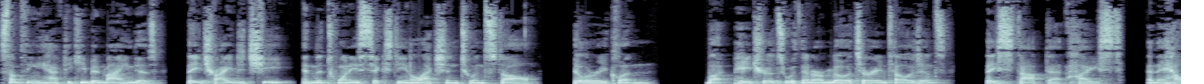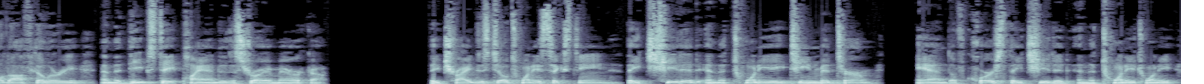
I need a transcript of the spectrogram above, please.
something you have to keep in mind is they tried to cheat in the 2016 election to install Hillary Clinton. But patriots within our military intelligence, they stopped that heist and they held off Hillary and the deep state plan to destroy America. They tried to steal 2016. They cheated in the 2018 midterm. And of course, they cheated in the 2020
